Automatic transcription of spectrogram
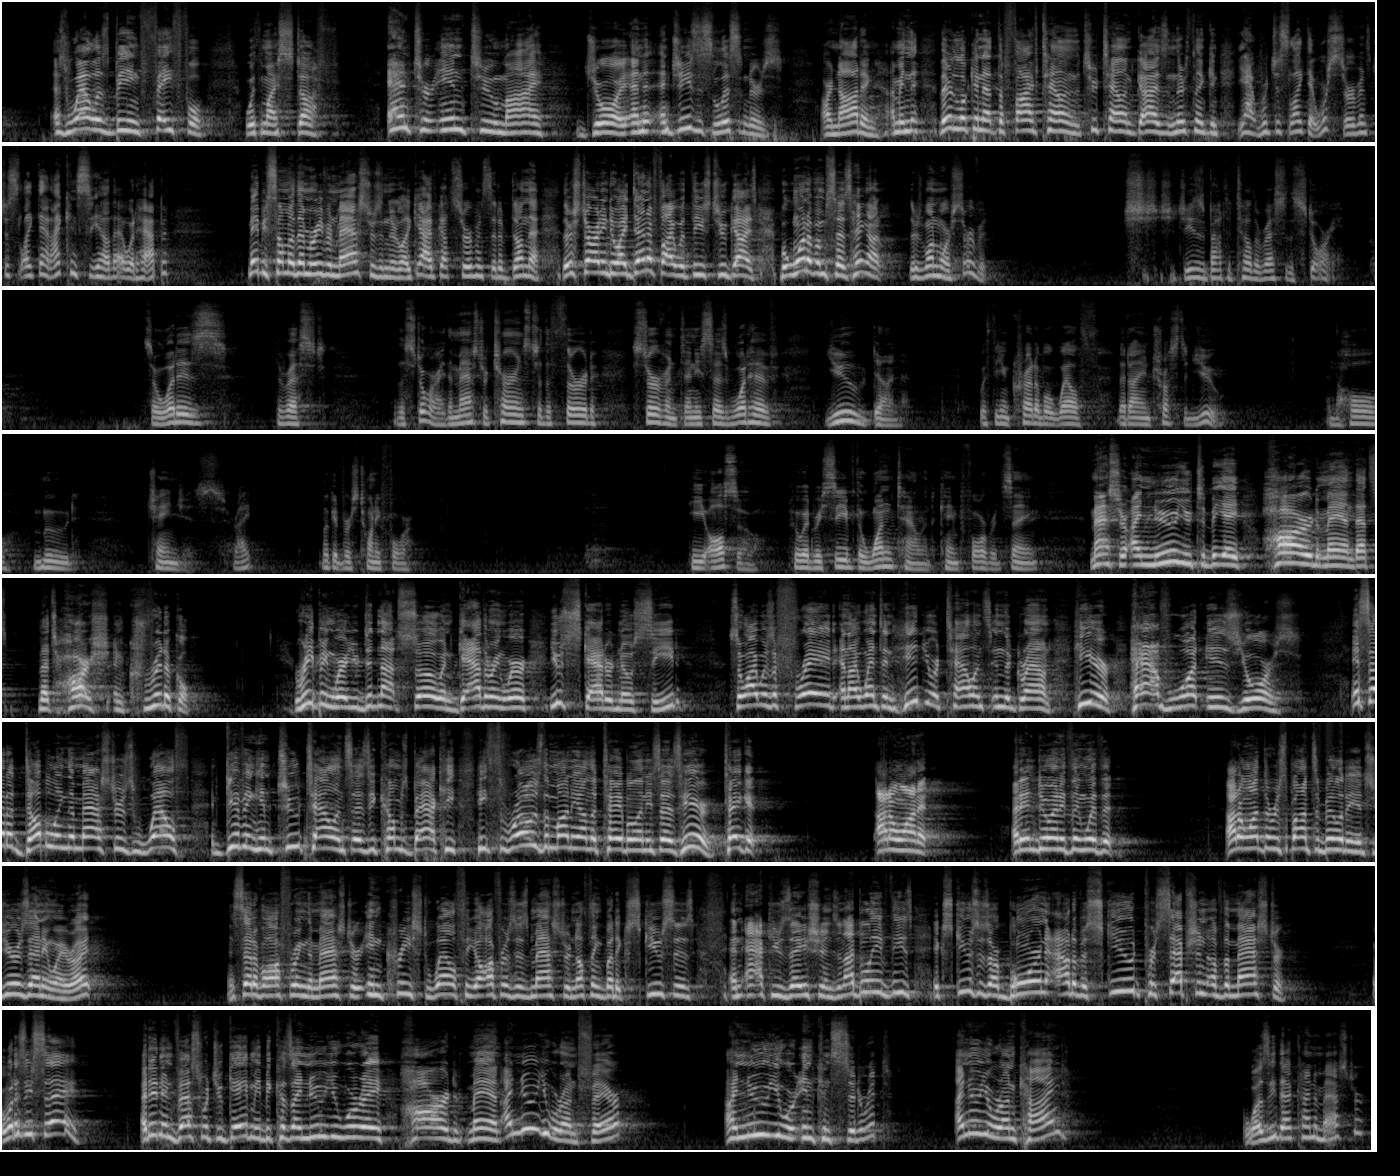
as well as being faithful with my stuff. Enter into my joy. And, and Jesus' listeners are nodding. I mean, they're looking at the five talent, the two talent guys, and they're thinking, yeah, we're just like that. We're servants just like that. I can see how that would happen. Maybe some of them are even masters, and they're like, yeah, I've got servants that have done that. They're starting to identify with these two guys. But one of them says, hang on, there's one more servant. Jesus is about to tell the rest of the story. So, what is the rest of the story? The master turns to the third servant and he says, What have you done with the incredible wealth that I entrusted you? And the whole mood changes, right? Look at verse 24. He also, who had received the one talent, came forward, saying, Master, I knew you to be a hard man. That's, that's harsh and critical. Reaping where you did not sow, and gathering where you scattered no seed. So I was afraid, and I went and hid your talents in the ground. Here, have what is yours. Instead of doubling the master's wealth and giving him two talents as he comes back, he, he throws the money on the table and he says, Here, take it. I don't want it. I didn't do anything with it. I don't want the responsibility. It's yours anyway, right? Instead of offering the master increased wealth, he offers his master nothing but excuses and accusations. And I believe these excuses are born out of a skewed perception of the master. what does he say? I didn't invest what you gave me because I knew you were a hard man. I knew you were unfair. I knew you were inconsiderate. I knew you were unkind. Was he that kind of master?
